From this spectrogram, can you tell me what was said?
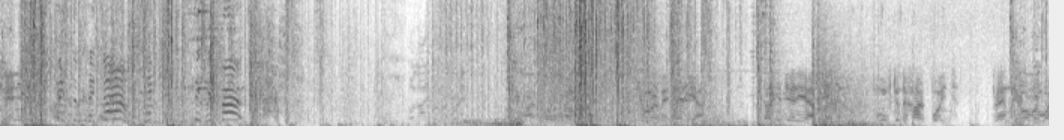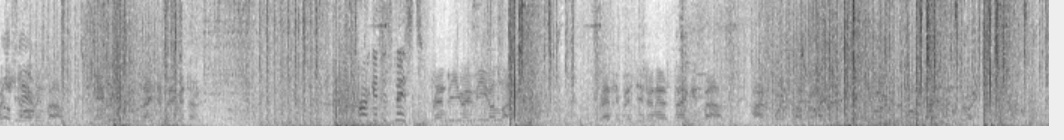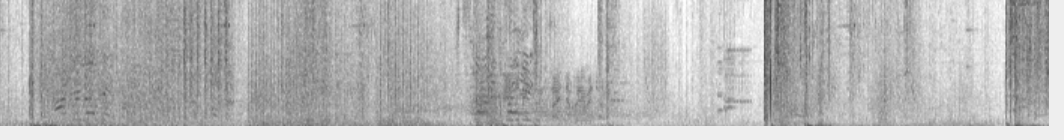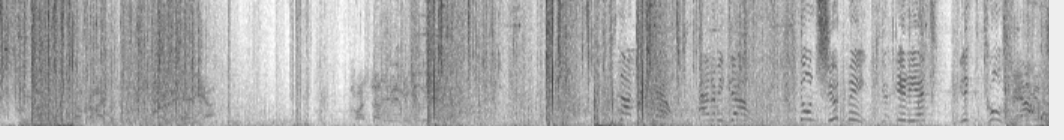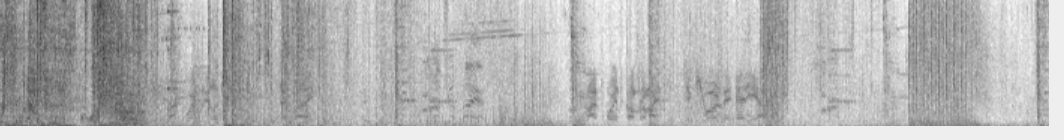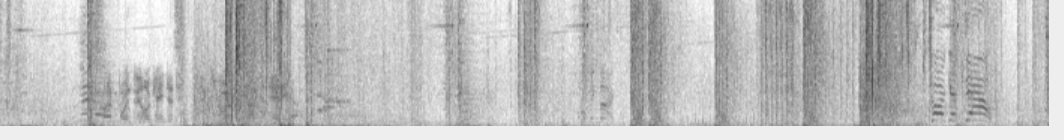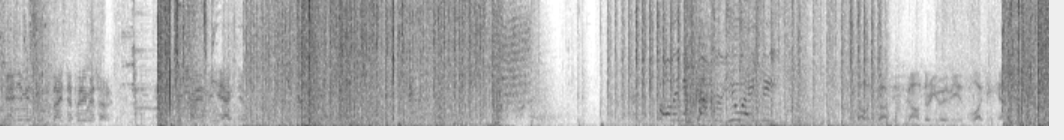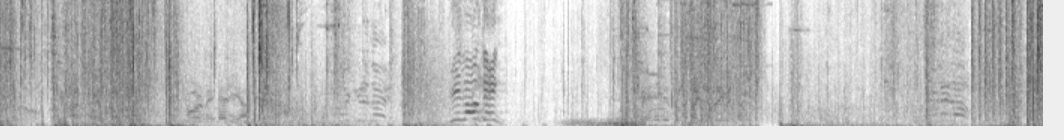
Enemies inside Test the de perimeter. crétin! C'est le feu! UAV inbound. Enemies inside the perimeter. Target dismissed. Friendly UAV online. Friendly precision airstrike inbound. Hardpoint compromised. Secure the close destroyed. I'm reloading. Starting Enemies filming. inside the perimeter. Compromised. Secure the area. Hostile UAV in the area. Snipers down. Enemy down. Don't shoot me, you idiot. You course Enemies down. Hardpoint relocated. Stand by. Watch your fire! Hardpoint compromised. Secure the area. Hardpoint relocated. Secure the target area. Popping mag! Target down. Enemies inside the perimeter. Enemy UAV active. Calling in counter UAV. Solid copy. Counter UAV is blocking enemy. Hardpoint compromised. Secure the area. Fire grenade! Reloading. Enemies inside the perimeter. Grenade out!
